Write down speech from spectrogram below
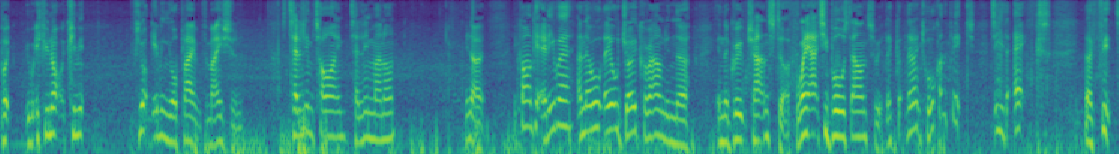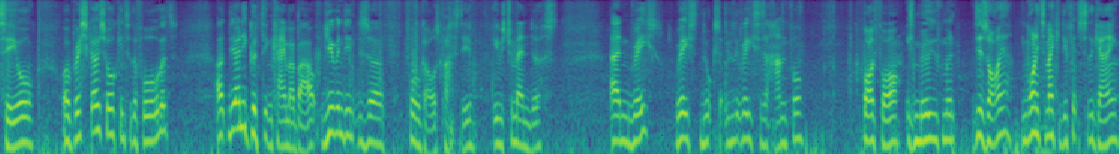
but if you're not commu- if you're not giving your player information, telling him time, telling him man on, you know, you can't get anywhere. And they all they all joke around in the in the group chat and stuff. But when it actually boils down to it, they, they don't talk on the pitch. It's either X, you know, Fitzy or or Briscoe talking to the forwards. Uh, the only good thing came about. Ewan didn't deserve four goals past him. He was tremendous. And Reese, Reese looks. Reese is a handful by far. His movement, desire. He wanted to make a difference to the game,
